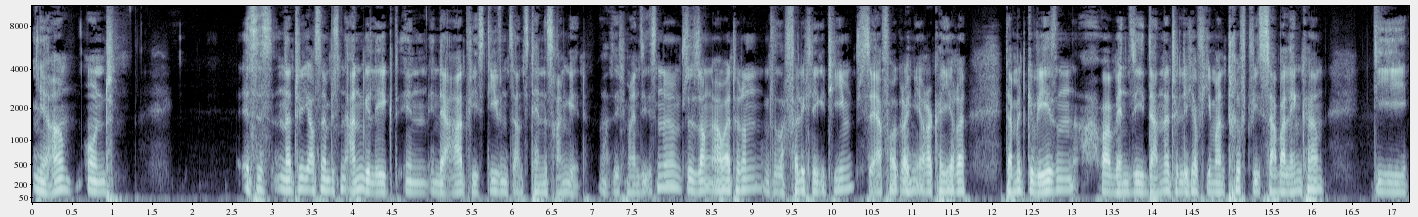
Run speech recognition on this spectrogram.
Ja, und es ist natürlich auch so ein bisschen angelegt in, in der Art, wie Stevens ans Tennis rangeht. Also ich meine, sie ist eine Saisonarbeiterin und das ist auch völlig legitim, sehr erfolgreich in ihrer Karriere damit gewesen. Aber wenn sie dann natürlich auf jemand trifft wie Sabalenka, die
